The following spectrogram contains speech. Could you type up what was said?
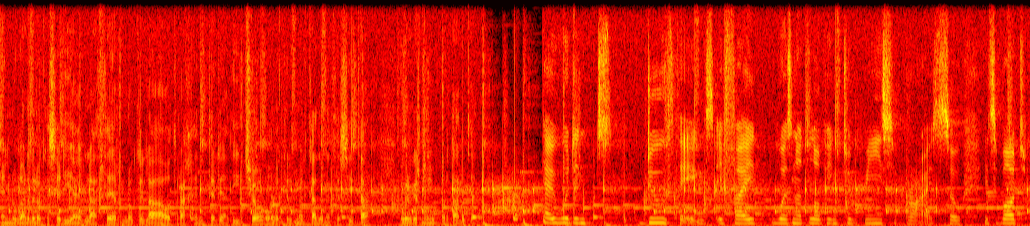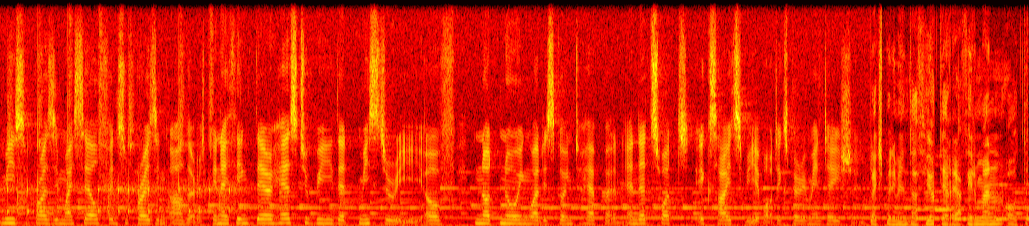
en lugar de lo que sería el hacer lo que la otra gente le ha dicho o lo que el mercado necesita. Yo creo que es muy importante. I wouldn't do things if I was not looking to be surprised. So it's about me surprising myself and surprising others. And I think there has to be that mystery of not knowing what is going to happen. And that's what excites me about experimentation. La experimentación te reafirman o te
